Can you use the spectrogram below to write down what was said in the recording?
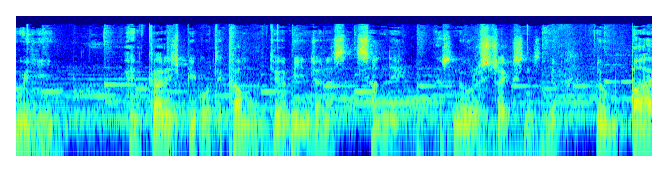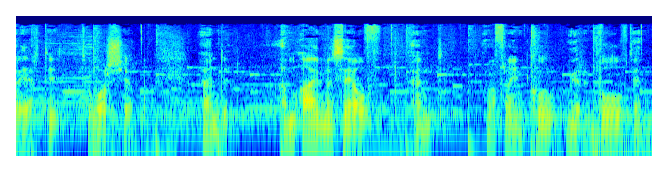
we encourage people to come to our meetings on a Sunday. There's no restrictions, no, no barrier to, to worship. And um, I myself and my friend Cole, we're involved in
